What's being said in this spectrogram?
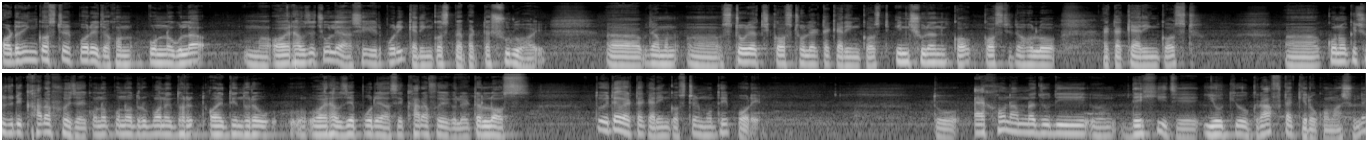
অর্ডারিং কস্টের পরে যখন পণ্যগুলা ওয়ার হাউসে চলে আসে, এরপরই ক্যারিং কস্ট ব্যাপারটা শুরু হয়। যেমন স্টোরেজ কস্ট হলো একটা ক্যারিং কস্ট ইন্স্যুরেন্স কস্ট এটা হলো একটা ক্যারিং কস্ট কোনো কিছু যদি খারাপ হয়ে যায়, কোনো পণ্যদ্রব্য অনেক ধরে অনেক দিন ধরে ওয়ার হাউসে পড়ে আছে, খারাপ হয়ে গেলো, এটা লস তো এটাও একটা ক্যারিং কস্টের মধ্যেই পড়ে। তো এখন আমরা যদি দেখি যে ইওকিও গ্রাফটা কীরকম আসলে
